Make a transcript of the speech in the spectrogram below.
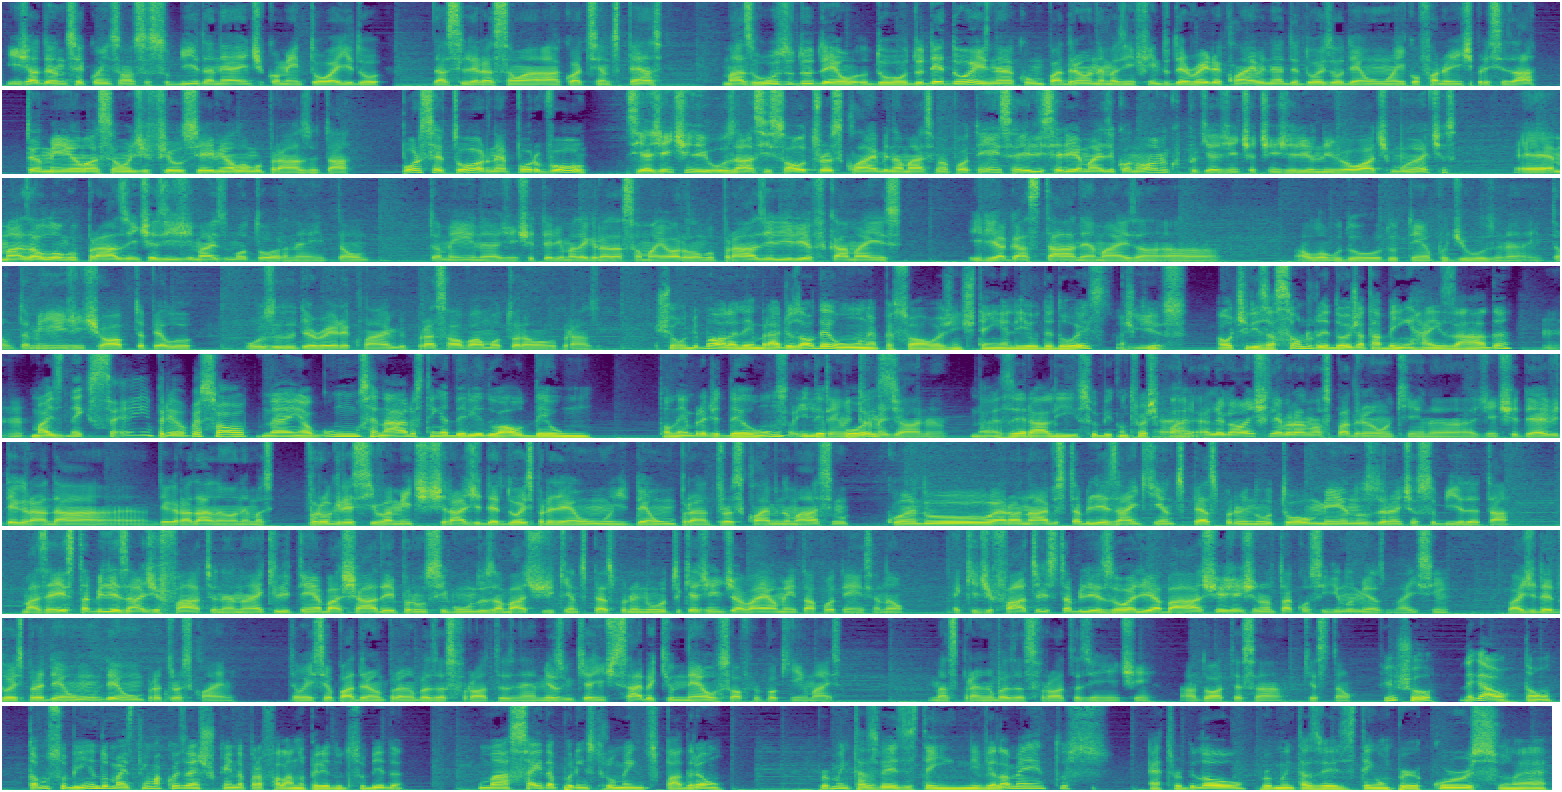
E já dando sequência à nossa subida, né? A gente comentou aí do, da aceleração a, a 400 pés, mas o uso do, D, do, do D2, né, com o padrão, né, mas enfim, do The Radar Climb, né, D2 ou D1 aí conforme a gente precisar, também é uma ação de fuel saving a longo prazo, tá? Por setor, né, por voo, se a gente usasse só o Trust Climb na máxima potência, ele seria mais econômico, porque a gente atingiria o nível ótimo antes, é, mas ao longo prazo a gente exige mais do motor, né? Então também, né, a gente teria uma degradação maior a longo prazo e ele iria ficar mais, iria gastar, né, mais a, a ao longo do, do tempo de uso, né? Então também a gente opta pelo uso do Derated Climb para salvar o motor a longo prazo. Show de bola. Lembrar de usar o D1, né, pessoal? A gente tem ali o D2, acho Isso. a utilização do D2 já está bem enraizada, Uhum. mas nem sempre o pessoal, né, em alguns cenários tem aderido ao D1. Então lembra de D1 Isso aí e tem um depois intermediário, né? né, zerar ali e subir com o Trust Climb. É, é legal a gente lembrar nosso padrão aqui, né? A gente deve degradar, degradar não, né? Mas progressivamente tirar de D2 para D1 e D1 para Thrust Climb no máximo, quando a aeronave estabilizar em 500 pés por minuto ou menos durante a subida, tá? Mas é estabilizar de fato, né? Não é que ele tenha baixado aí por uns segundos abaixo de 500 pés por minuto que a gente já vai aumentar a potência, não. É que de fato ele estabilizou ali abaixo e a gente não tá conseguindo mesmo. Aí sim, vai de D2 para D1, D1 para Thrust Climb. Então esse é o padrão para ambas as frotas, né? Mesmo que a gente saiba que o Neo sofre um pouquinho mais, mas para ambas as frotas a gente adota essa questão. Fechou. Legal. Então, estamos subindo, mas tem uma coisa acho que ainda para falar no período de subida. Uma saída por instrumentos padrão, por muitas vezes tem nivelamentos, at or below, por muitas vezes tem um percurso, né,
